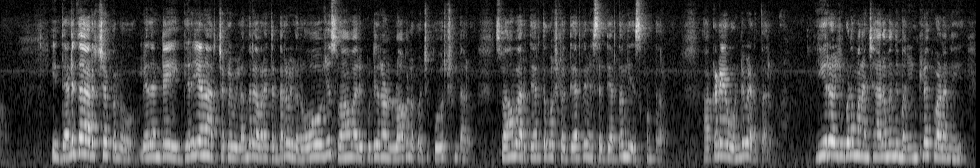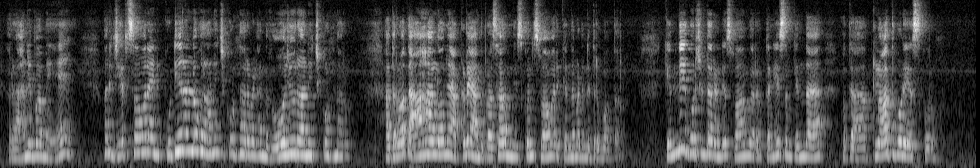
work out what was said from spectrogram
ఈ దళిత అర్చకులు లేదంటే ఈ గిరిజన అర్చకులు వీళ్ళందరూ ఎవరైతే ఉంటారో వీళ్ళు రోజు స్వామివారి కుటీరం లోపలికి వచ్చి కూర్చుంటారు. స్వామివారి తీర్థగోష్ఠిలో తీర్థం ఇస్తే తీర్థం తీసుకుంటారు. అక్కడే వండి పెడతారు. ఈ రోజు కూడా మనం చాలామంది మన ఇంట్లోకి వాళ్ళని రానివ్వమే. మరి జెట్స్వామివారు ఆయన కుటీరంలోకి రానిచ్చుకుంటున్నారు వీళ్ళని రోజు రానిచ్చుకుంటున్నారు ఆ తర్వాత ఆహాలోనే అక్కడే అంత ప్రసాదం తీసుకొని స్వామివారి కింద పడి నిద్రపోతారు. కిందే కూర్చుంటారండి స్వామివారు. కనీసం కింద ఒక క్లాత్ కూడా వేసుకోరు.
